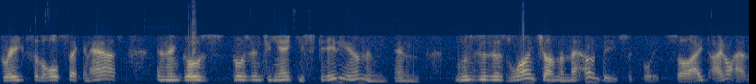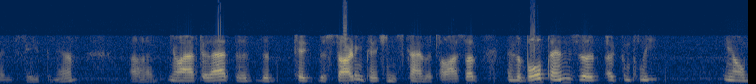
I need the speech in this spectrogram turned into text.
great for the whole second half, and then goes goes into Yankee Stadium and and loses his lunch on the mound basically. So I I don't have any faith in him. Uh, you know, after that, the the the starting pitching is kind of a toss up, and the bullpen's a, a complete you know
